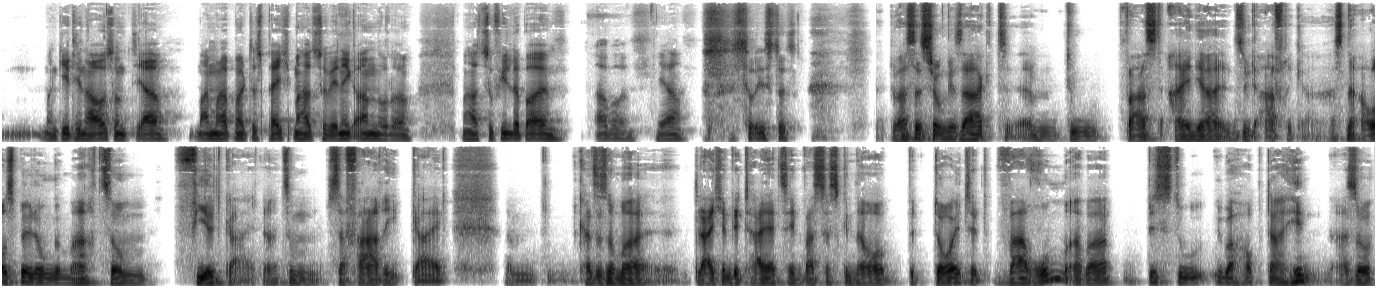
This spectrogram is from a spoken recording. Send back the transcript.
man geht hinaus und ja, manchmal hat man halt das Pech, man hat zu wenig an oder man hat zu viel dabei. Aber ja, so ist es. Du hast es schon gesagt, ähm, du warst ein Jahr in Südafrika, hast eine Ausbildung gemacht zum Field Guide, ne, zum Safari Guide. Ähm, du kannst es nochmal äh, gleich im Detail erzählen, was das genau bedeutet. Warum aber bist du überhaupt dahin? Also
